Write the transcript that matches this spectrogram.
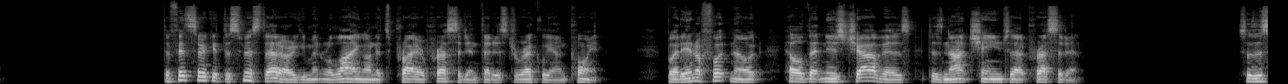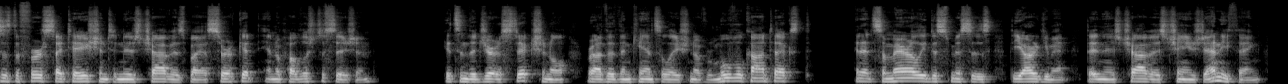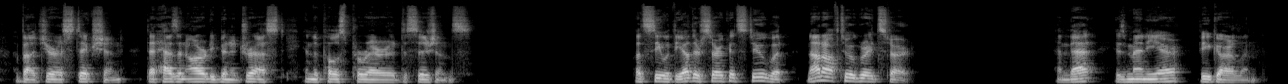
The Fifth Circuit dismissed that argument relying on its prior precedent that is directly on point, but in a footnote held that Niz Chavez does not change that precedent. So this is the first citation to Niz Chavez by a circuit in a published decision. It's in the jurisdictional rather than cancellation of removal context, and it summarily dismisses the argument that Niz Chavez changed anything about jurisdiction that hasn't already been addressed in the post Pereira decisions. Let's see what the other circuits do, but not off to a great start. And that is Manier v. Garland.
